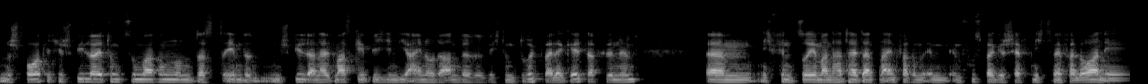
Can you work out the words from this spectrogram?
eine sportliche Spielleitung zu machen und dass eben ein Spiel dann halt maßgeblich in die eine oder andere Richtung drückt, weil er Geld dafür nimmt. Ähm, ich finde, so jemand hat halt dann einfach im, im, im Fußballgeschäft nichts mehr verloren, e-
